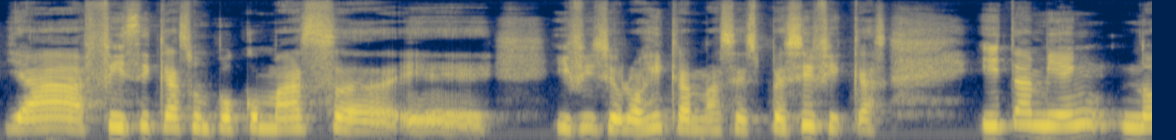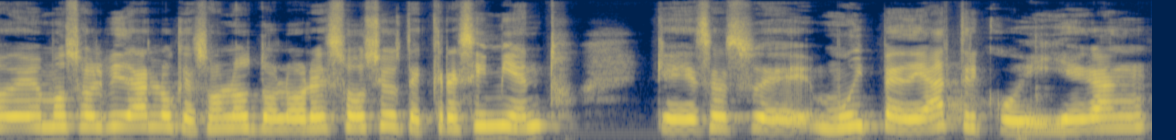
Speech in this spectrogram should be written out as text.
ya físicas un poco más eh, y fisiológicas más específicas. Y también no debemos olvidar lo que son los dolores óseos de crecimiento, que eso es eh, muy pediátrico y llegan,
